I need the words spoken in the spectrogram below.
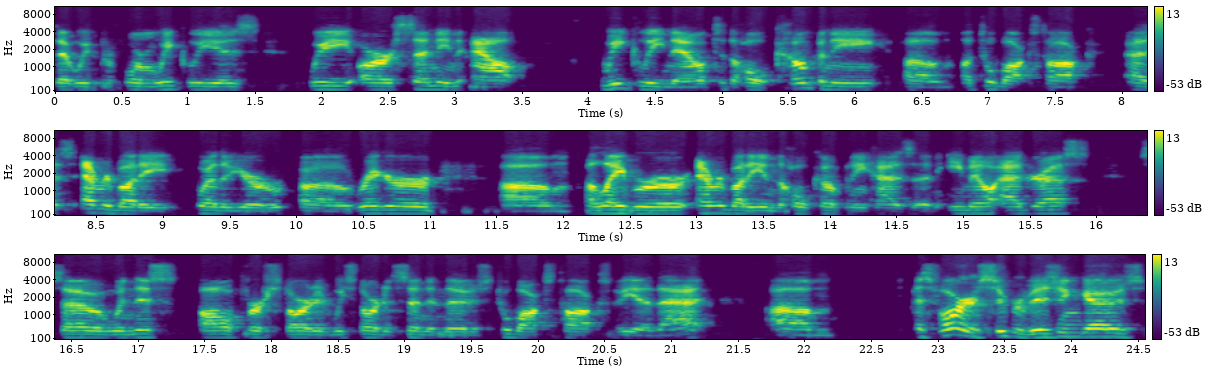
that we perform weekly is we are sending out weekly now to the whole company um, a toolbox talk as everybody whether you're a rigger um, a laborer everybody in the whole company has an email address so when this all first started we started sending those toolbox talks via that um, as far as supervision goes,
